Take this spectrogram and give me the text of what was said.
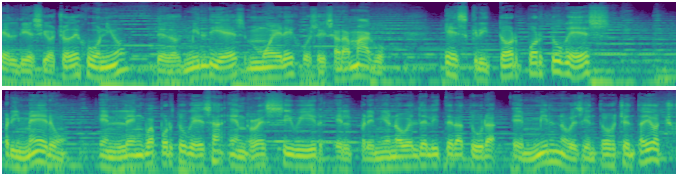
El 18 de junio de 2010 muere José Saramago, escritor portugués, primero en lengua portuguesa en recibir el Premio Nobel de Literatura en 1988.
